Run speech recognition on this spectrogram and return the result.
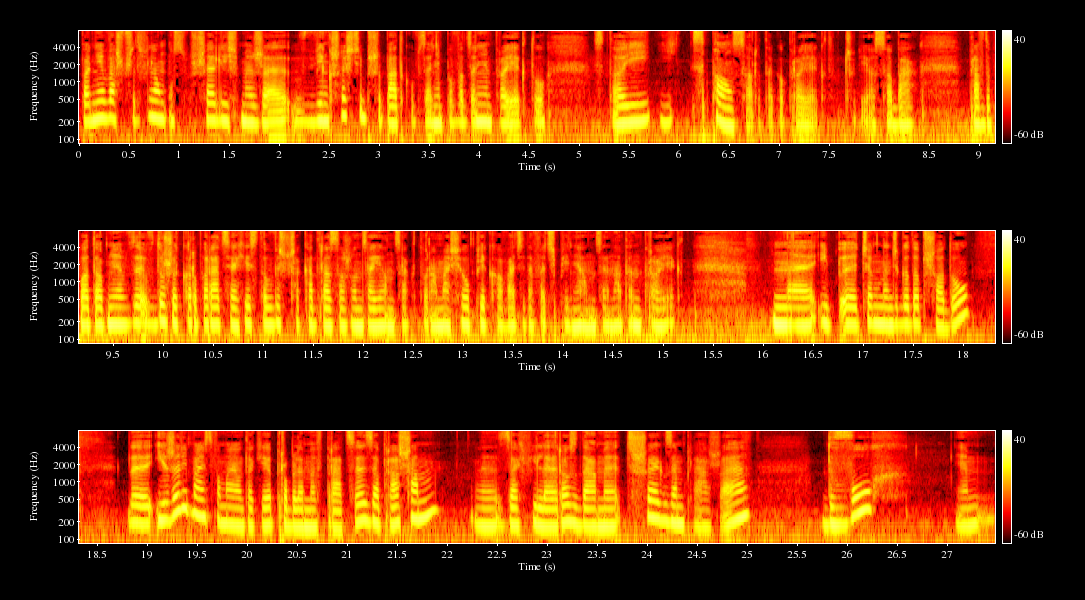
ponieważ przed chwilą usłyszeliśmy, że w większości przypadków za niepowodzeniem projektu stoi sponsor tego projektu, czyli osoba, prawdopodobnie w, w dużych korporacjach jest to wyższa kadra zarządzająca, która ma się opiekować, dawać pieniądze na ten projekt i y, ciągnąć go do przodu. Y, Jeżeli Państwo mają takie problemy w pracy, zapraszam. Y, Za chwilę rozdamy trzy egzemplarze dwóch nie wiem,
